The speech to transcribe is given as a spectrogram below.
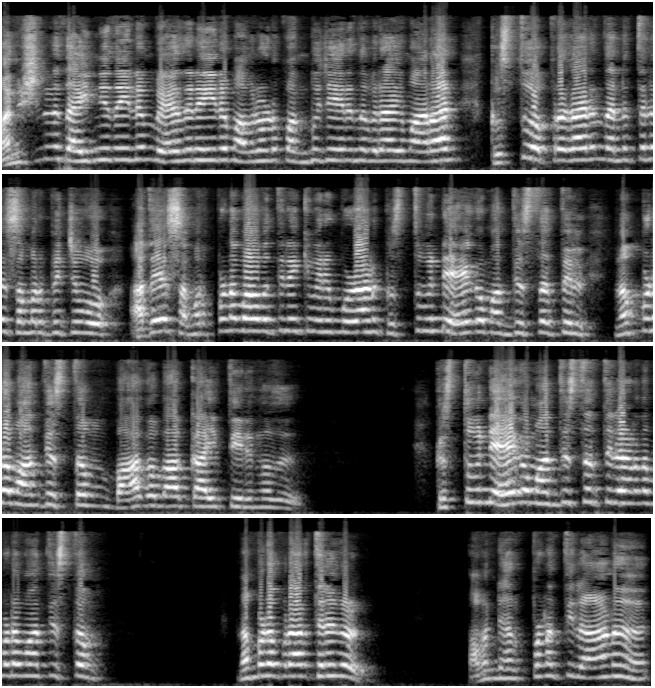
മനുഷ്യന്റെ ദൈന്യതയിലും വേദനയിലും അവനോട് പങ്കുചേരുന്നവരായി മാറാൻ ക്രിസ്തു അപ്രകാരം തന്നെ തന്നെ സമർപ്പിച്ചുവോ? അതേ സമർപ്പണ ഭാവത്തിലേക്ക് വരുമ്പോഴാണ് ക്രിസ്തുവിന്റെ ഏക മധ്യസ്ഥത്തിൽ നമ്മുടെ മാധ്യസ്ഥം ഭാഗവാക്കായി തീരുന്നത് ക്രിസ്തുവിന്റെ ഏക മധ്യസ്ഥത്തിലാണ് നമ്മുടെ മധ്യസ്ഥം. നമ്മുടെ പ്രാർത്ഥനകൾ. അവന്റെ അർപ്പണത്തിലാണ്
